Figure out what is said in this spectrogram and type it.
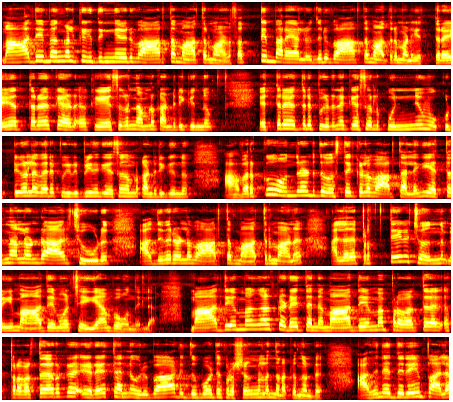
മാധ്യമങ്ങൾക്ക് ഇതിങ്ങനെ ഒരു വാർത്ത മാത്രമാണ്. സത്യം പറയാമല്ലോ ഇതൊരു വാർത്ത മാത്രമാണ്. എത്രയോ എത്രയോ കേസുകൾ നമ്മൾ കണ്ടിരിക്കുന്നു. എത്രയോ എത്ര പീഡന കേസുകൾ കുഞ്ഞു കുട്ടികളെ വരെ പീഡിപ്പിക്കുന്ന കേസുകൾ നമ്മൾ കണ്ടിരിക്കുന്നു. അവർക്ക് ഒന്ന് രണ്ട് ദിവസത്തേക്കുള്ള വാർത്ത അല്ലെങ്കിൽ എത്ര നാളുണ്ടോ ആ ഒരു ചൂട് അതുവരെയുള്ള വാർത്ത മാത്രമാണ്. അല്ലാതെ പ്രത്യേകിച്ചൊന്നും ഈ മാധ്യമങ്ങൾ ചെയ്യാൻ പോകുന്നില്ല. മാധ്യമങ്ങൾക്കിടയിൽ തന്നെ മാധ്യമ പ്രവർത്തക പ്രവർത്തകർക്ക് ഇടയിൽ തന്നെ ഒരുപാട് ഇതുപോലത്തെ പ്രശ്നങ്ങൾ നടക്കുന്നുണ്ട്. അതിനെതിരെയും പല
